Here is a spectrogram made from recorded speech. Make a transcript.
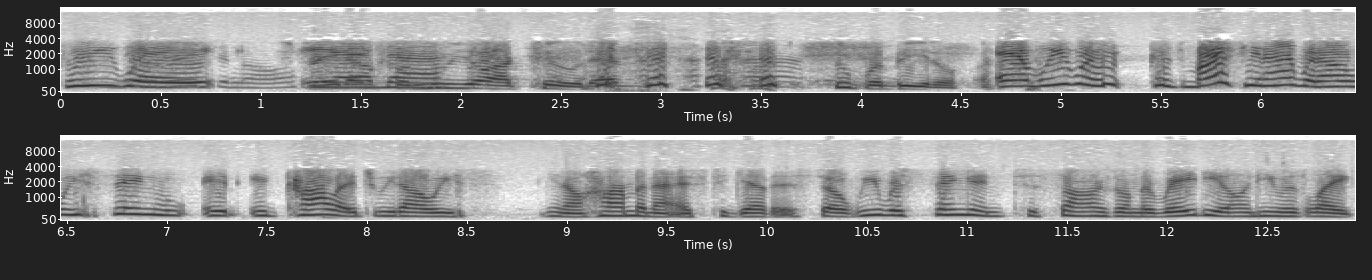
freeway, Original. Straight up and, from uh, New York too. That's Super Beetle. and we were because Marcy and I would always sing in, in college. We'd always you know harmonize together. So we were singing to songs on the radio, and he was like,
